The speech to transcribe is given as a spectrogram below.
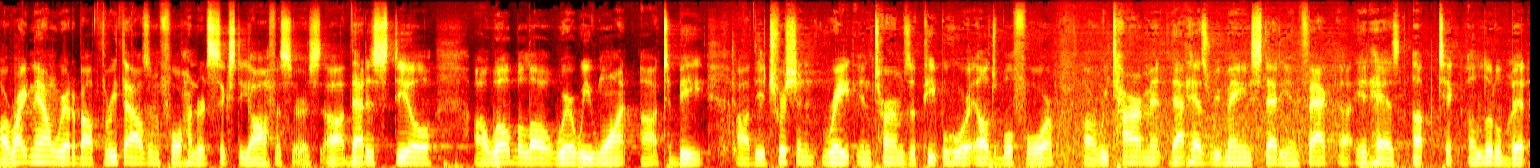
Uh, right now, we're at about 3,460 officers. Uh, that is still uh, well below where we want to be. The attrition rate in terms of people who are eligible for retirement, that has remained steady. In fact, it has upticked a little bit.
